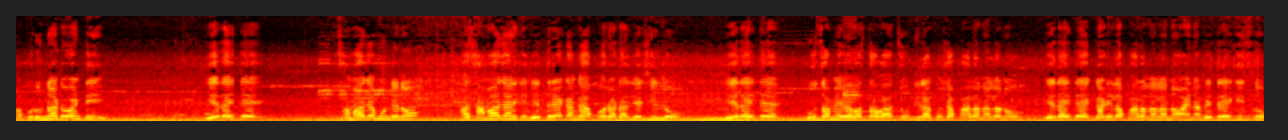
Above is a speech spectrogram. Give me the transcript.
అప్పుడున్నటువంటి ఏదైతే సమాజం ఉండేనో ఆ సమాజానికి వ్యతిరేకంగా పోరాటాలు చేసిండు ఏదైతే భూస్వామ్య వ్యవస్థ కావచ్చు నిరంకుశ పాలనలను ఏదైతే గడిల పాలనలను ఆయన వ్యతిరేకిస్తూ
